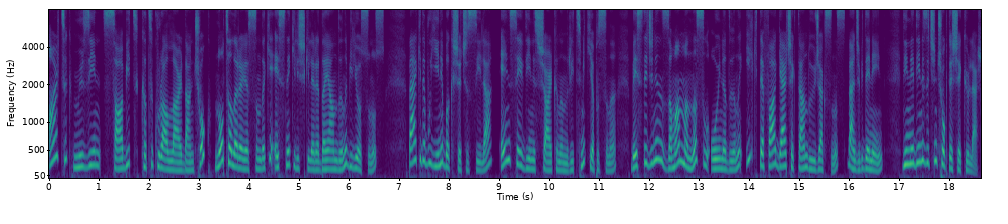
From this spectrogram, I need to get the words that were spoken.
Artık müziğin sabit, katı kurallardan çok notalar arasındaki esnek ilişkilere dayandığını biliyorsunuz. Belki de bu yeni bakış açısıyla en sevdiğiniz şarkının ritmik yapısını, bestecinin zamanla nasıl oynadığını ilk defa gerçekten duyacaksınız. Bence bir deneyin. Dinlediğiniz için çok teşekkürler.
